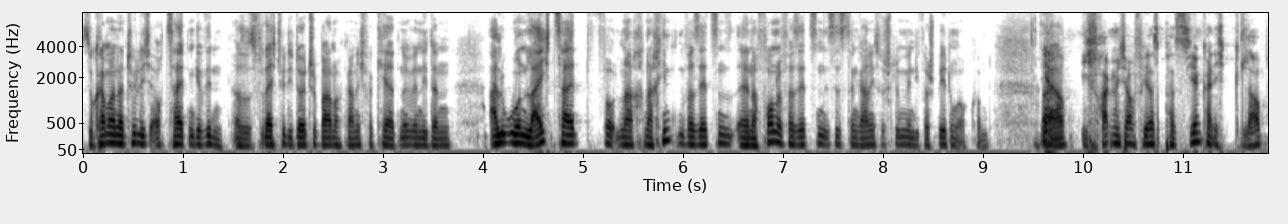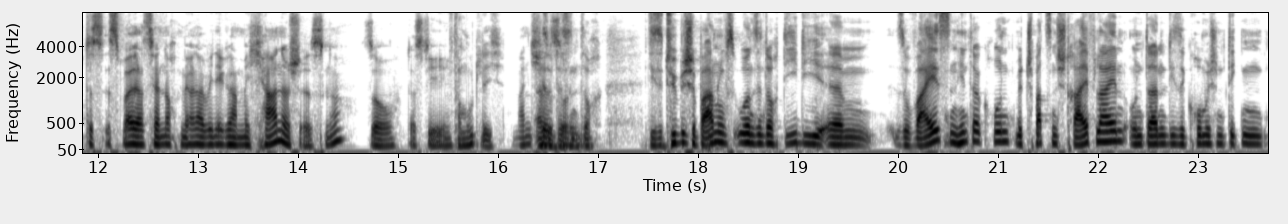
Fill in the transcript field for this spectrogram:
So kann man natürlich auch Zeiten gewinnen. Also ist vielleicht für die Deutsche Bahn auch gar nicht verkehrt, ne? Wenn die dann alle Uhren Leichtzeit nach, nach hinten versetzen, äh, nach vorne versetzen, ist es dann gar nicht so schlimm, wenn die Verspätung auch kommt. Ja, ja. ich frage mich auch, wie das passieren kann. Ich glaube, das ist, weil das ja noch mehr oder weniger mechanisch ist, ne? So, dass die. Vermutlich. Manche also das so sind doch diese typische Bahnhofsuhren sind doch die, die ähm, so weißen Hintergrund mit schwarzen Streiflein und dann diese komischen dicken,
